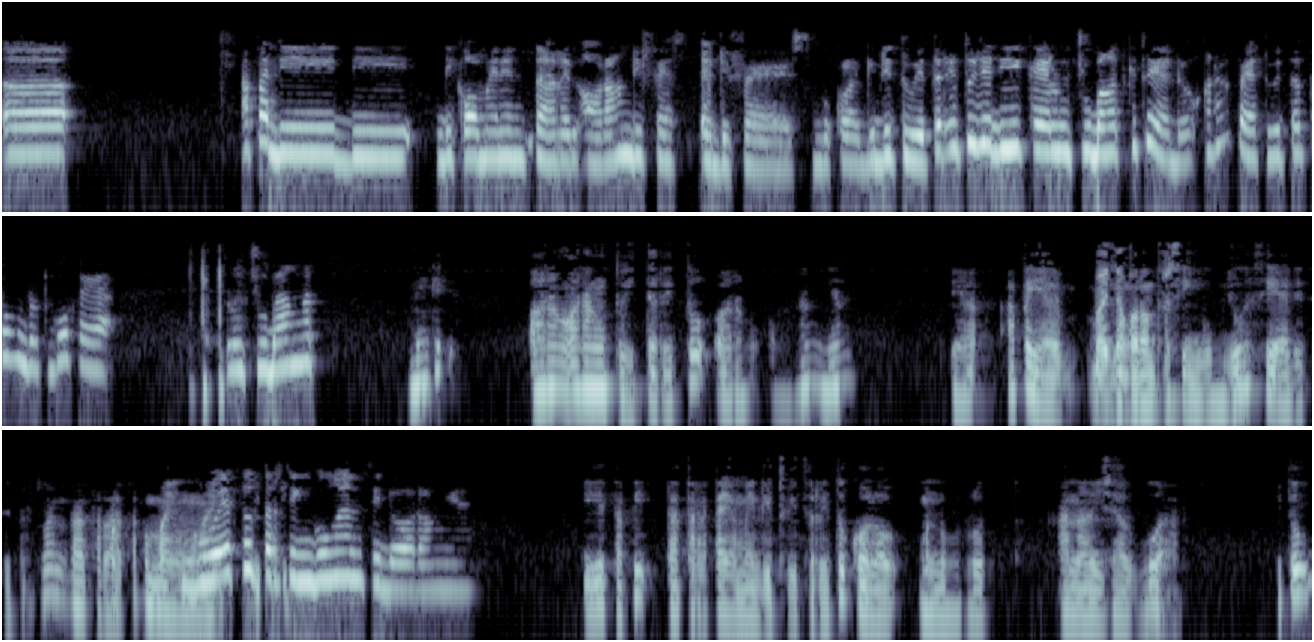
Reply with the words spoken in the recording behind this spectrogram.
eh apa di di di komentarin orang di face eh di Facebook lagi di Twitter itu jadi kayak lucu banget gitu ya dok. Kenapa ya Twitter tuh menurut gue kayak lucu banget. mungkin orang-orang Twitter itu orang-orang yang ya apa ya banyak orang tersinggung juga sih ya di Twitter cuman rata-rata kemain Gue tuh tersinggungan sih do orangnya. iya tapi rata-rata yang main di Twitter itu kalau menurut analisa gua itu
